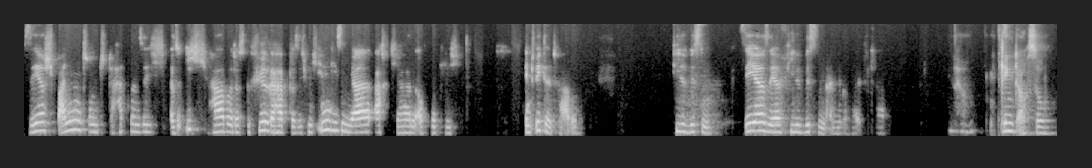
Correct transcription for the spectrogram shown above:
sehr spannend und da hat man sich, also ich habe das Gefühl gehabt, dass ich mich in diesen Jahr, acht Jahren auch wirklich entwickelt habe viel Wissen, sehr, sehr viel Wissen angehäuft habe. Ja, klingt auch so.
